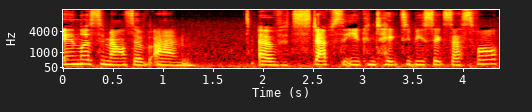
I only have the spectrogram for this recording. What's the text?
endless amounts of um, of steps that you can take to be successful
